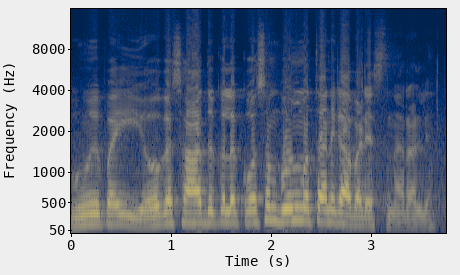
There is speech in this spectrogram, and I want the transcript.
భూమిపై యోగ సాధకుల కోసం భూమి మొత్తాన్ని కాపాడేస్తున్నారు వాళ్ళు.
